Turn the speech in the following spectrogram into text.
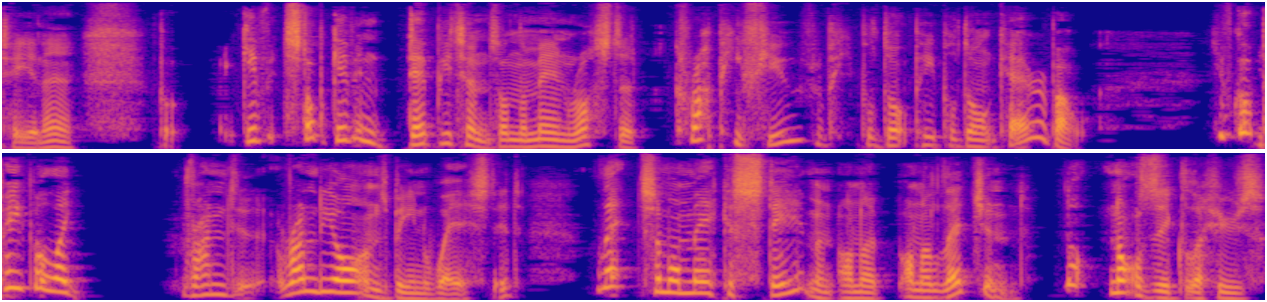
TNA. But give stop giving debutants on the main roster crappy feuds that people don't people don't care about. You've got people like Randy Randy Orton's being wasted. Let someone make a statement on a on a legend, not not Ziggler who's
